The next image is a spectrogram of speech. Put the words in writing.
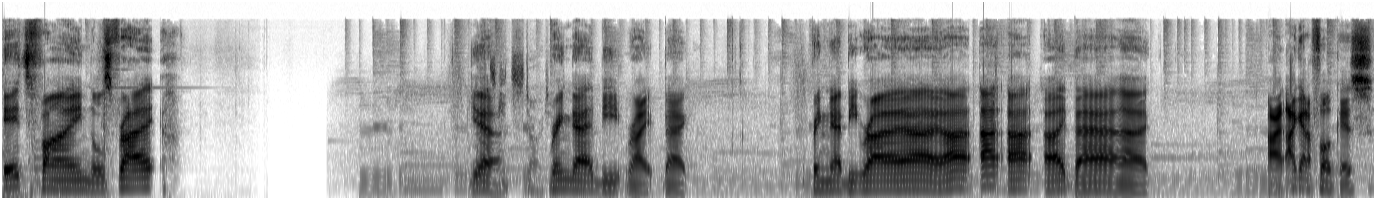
It's finals, right? Yeah. Bring that beat right back. Bring that beat right, I, I, I, I back. Alright, I gotta focus.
